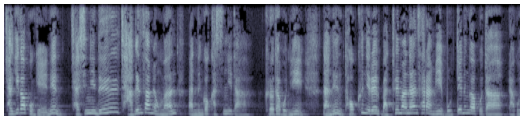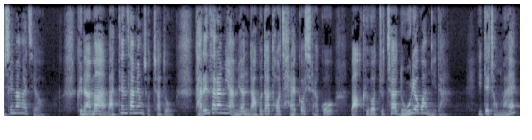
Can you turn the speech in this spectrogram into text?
자기가 보기에는 자신이 늘 작은 사명만 맡는 것 같습니다. 그러다 보니 나는 더 큰 일을 맡을 만한 사람이 못 되는가 보다 라고 실망하지요. 그나마 맡은 사명조차도 다른 사람이 하면 나보다 더 잘할 것이라고 막 그것조차 놓으려고 합니다. 이때 정말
